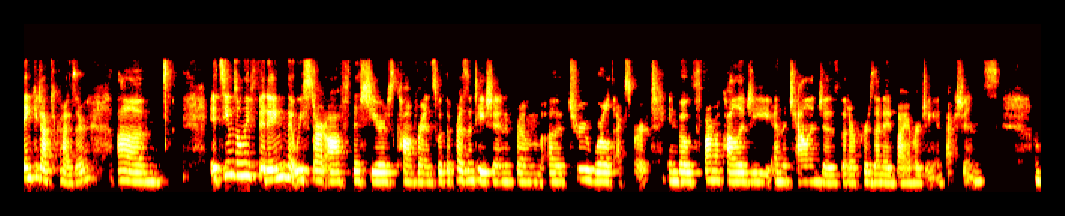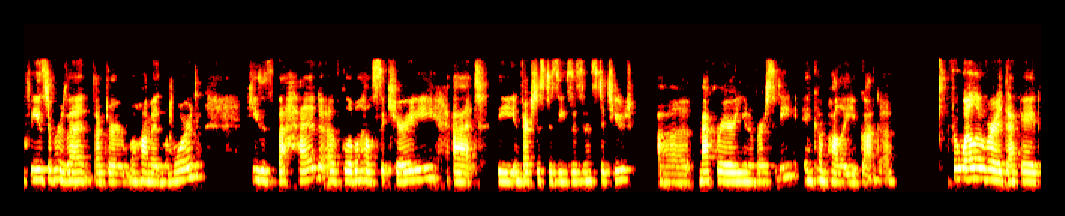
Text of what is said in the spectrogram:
Thank you, Dr. Kiser. Um, it seems only fitting that we start off this year's conference with a presentation from a true world expert in both pharmacology and the challenges that are presented by emerging infections. I'm pleased to present Dr. Mohamed Lamorde. He's the head of global health security at the Infectious Diseases Institute, uh, Makerere University in Kampala, Uganda. For well over a decade,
